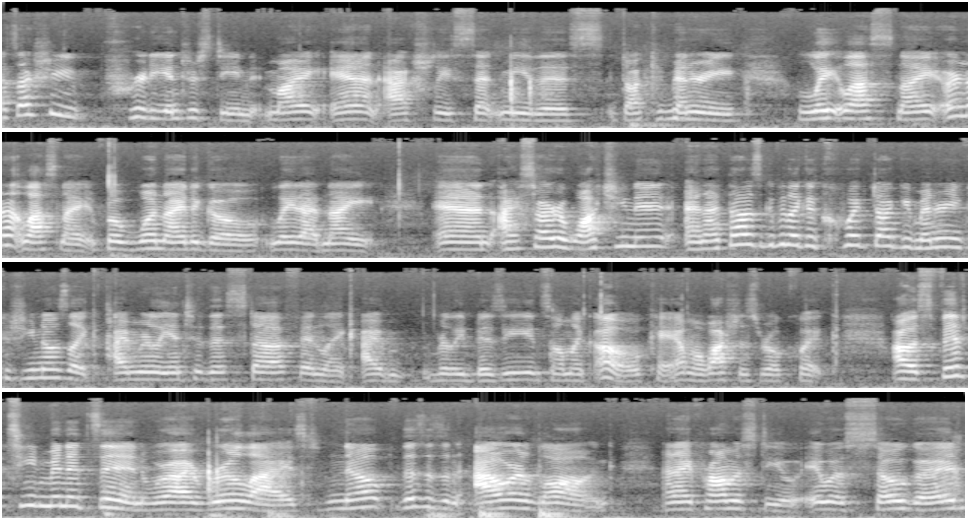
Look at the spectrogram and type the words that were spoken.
it's actually pretty interesting. My aunt actually sent me this documentary late last night, or not last night, but one night ago, late at night. And I started watching it, and I thought it was gonna be like a quick documentary because she knows like I'm really into this stuff, and like I'm really busy, and so I'm like, oh, okay, I'm gonna watch this real quick. I was 15 minutes in where I realized, nope, this is an hour long, and I promised you, it was so good.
